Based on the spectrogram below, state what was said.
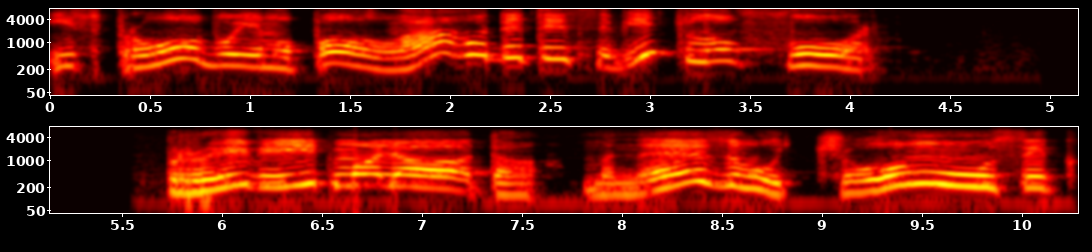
і спробуємо полагодити світлофор. Привіт, малята! Мене звуть Чомусик.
